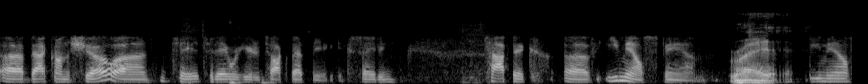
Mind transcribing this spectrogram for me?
uh, back on the show. Uh, today, today, we're here to talk about the exciting topic of email spam. Right. Email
